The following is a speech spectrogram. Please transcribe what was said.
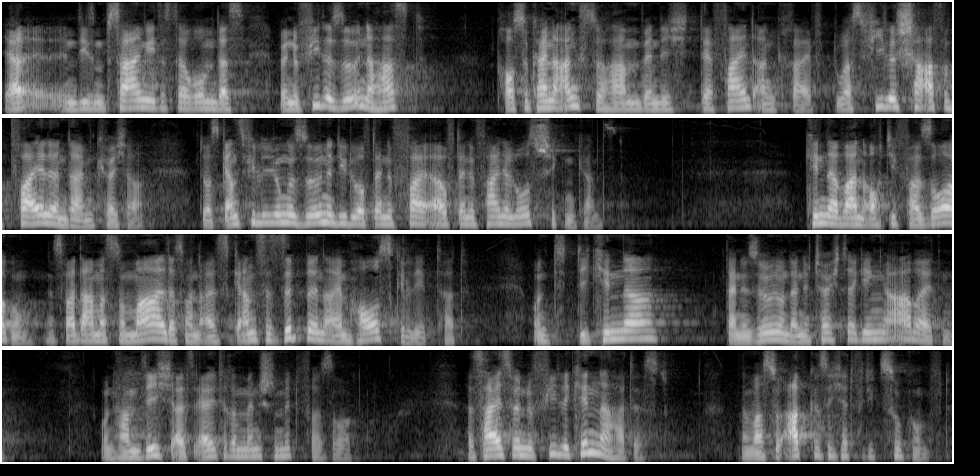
Ja, in diesem Psalm geht es darum, dass wenn du viele Söhne hast, brauchst du keine Angst zu haben, wenn dich der Feind angreift. Du hast viele scharfe Pfeile in deinem Köcher. Du hast ganz viele junge Söhne, die du auf deine Feinde losschicken kannst. Kinder waren auch die Versorgung. Es war damals normal, dass man als ganze Sippe in einem Haus gelebt hat. Und die Kinder Deine Söhne und deine Töchter gingen arbeiten und haben dich als ältere Menschen mitversorgt. Das heißt, wenn du viele Kinder hattest, dann warst du abgesichert für die Zukunft.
